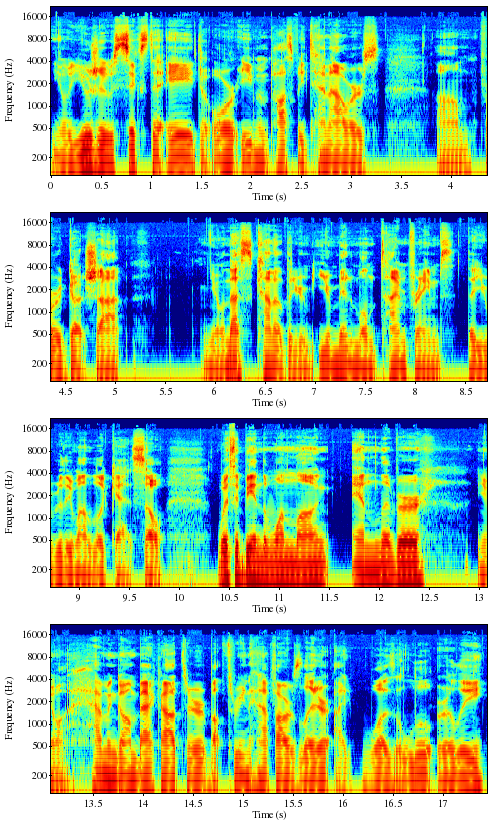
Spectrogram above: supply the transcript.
you know, usually six to eight or even possibly 10 hours um, for a gut shot. You know, and that's kind of the, your, your minimum time frames that you really want to look at. So, with it being the one lung and liver, you know, I haven't gone back out there about three and a half hours later. I was a little early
